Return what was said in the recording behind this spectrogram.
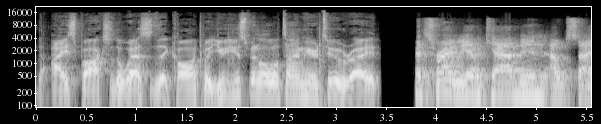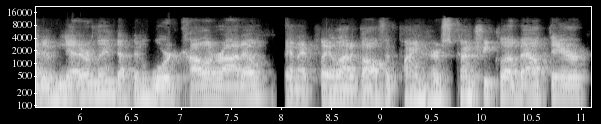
The ice box of the West, as they call it. But you, you spend a little time here too, right? That's right. We have a cabin outside of Nederland up in Ward, Colorado. And I play a lot of golf at Pinehurst Country Club out there.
